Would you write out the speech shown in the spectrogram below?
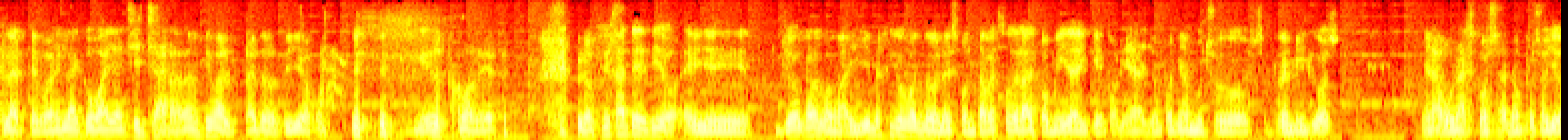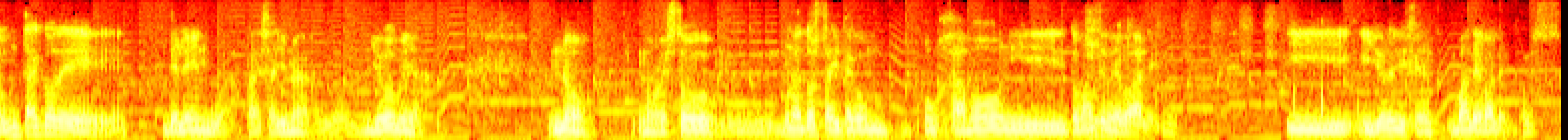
la- te pones la cobaya chicharrada encima del plato, tío. Joder. Pero fíjate, tío, eh, yo claro, cuando allí en México cuando les contaba esto de la comida y que ponía, yo ponía muchos remilgos en algunas cosas, ¿no? Pues oye, un taco de, de lengua para desayunar. Digo, yo, mira, no, no, esto, una tostadita con, con jamón y tomate me vale, ¿no? Y, y yo le dije, vale, vale, pues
